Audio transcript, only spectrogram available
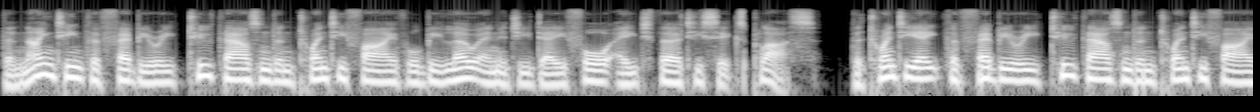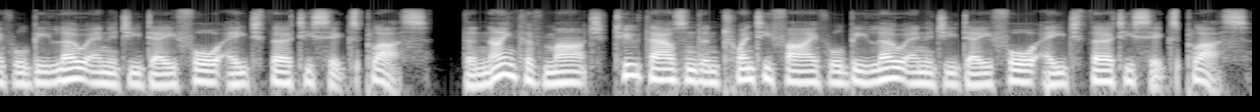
The 19th of February 2025 will be Low Energy Day for age 36 plus. The 28th of February 2025 will be Low Energy Day for age 36 plus. The 9th of March 2025 will be Low Energy Day for age 36 plus.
